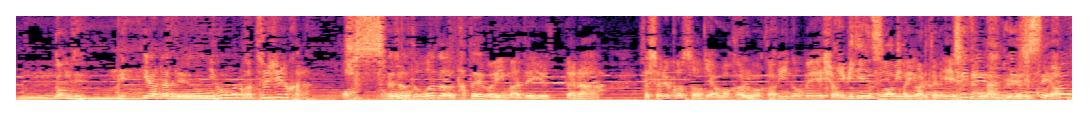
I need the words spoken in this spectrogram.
なんで？え？いや、だって日本語の方が通じるから。あそそうするとわざわざ例えば今で言ったら、さそれこそ、いやわかるわかるリノベーション。エビデンスはとか言われてるエビデンスうるせえよ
